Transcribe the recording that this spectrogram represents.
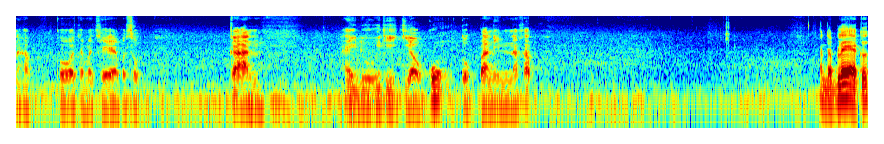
นะครับ ก็จะมาแชร์ประสบการณ์ ให้ดูวิธีเกี่ยวกุ้งตกปลานินนะครับ อันดับแรกก็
